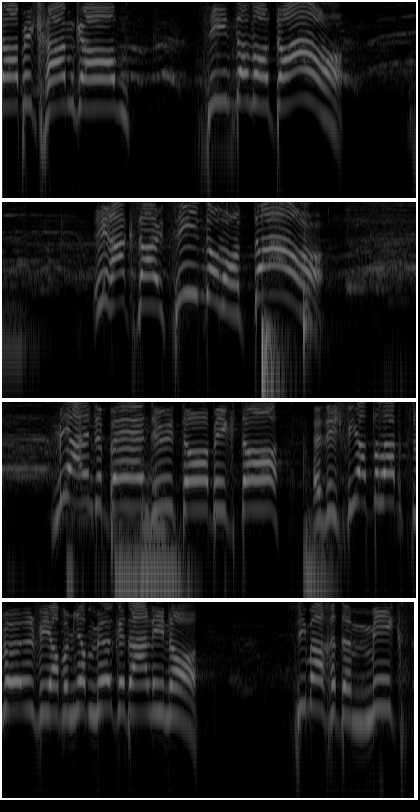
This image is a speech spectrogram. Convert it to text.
Abend, Kammgarn. Sind ihr noch da? Ich habe gesagt, sind ihr noch da? Wir haben eine Band heute Abend da. Es ist Viertel ab zwölf, aber wir mögen alle noch. Sie machen einen Mix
